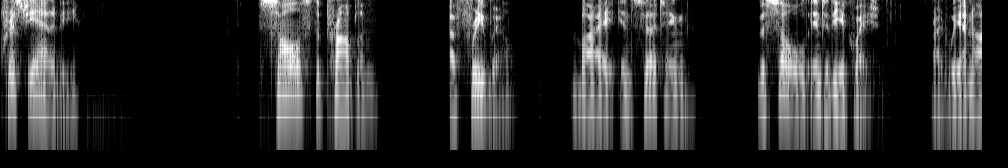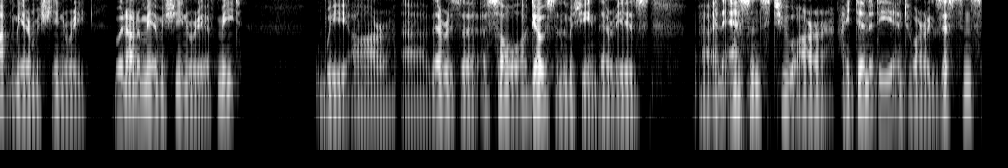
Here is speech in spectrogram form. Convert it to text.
Christianity solves the problem of free will by inserting the soul into the equation. Right? We are not mere machinery. We're not a mere machinery of meat we are uh, there is a, a, soul, a ghost in the machine. There is uh, an essence to our identity and to our existence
